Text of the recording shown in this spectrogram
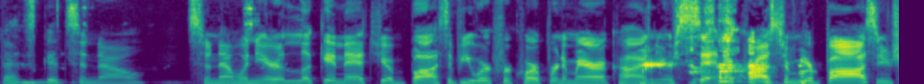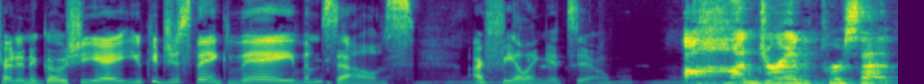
That's good to know. So now when you're looking at your boss, if you work for corporate America and you're sitting across from your boss and you're trying to negotiate, you could just think they themselves are feeling it too. A hundred percent.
